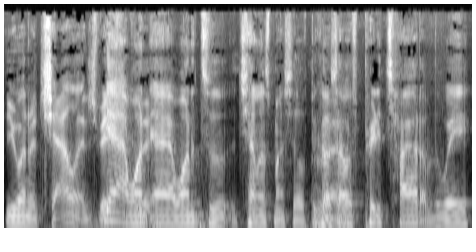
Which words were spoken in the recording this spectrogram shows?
you want a challenge, basically. Yeah, I want. Yeah, I wanted to challenge myself because I was pretty tired of the way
